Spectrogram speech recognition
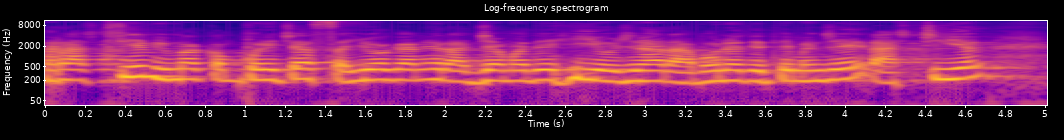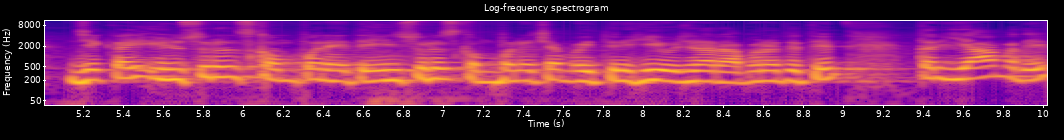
राष्ट्रीय विमा कंपनीच्या सहयोगाने राज्यामध्ये ही योजना राबवण्यात येते. म्हणजे राष्ट्रीय जे काही इन्शुरन्स कंपन्या आहेत ते इन्शुरन्स कंपन्याच्या मैत्रीने ही योजना राबवण्यात येते. तर यामध्ये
